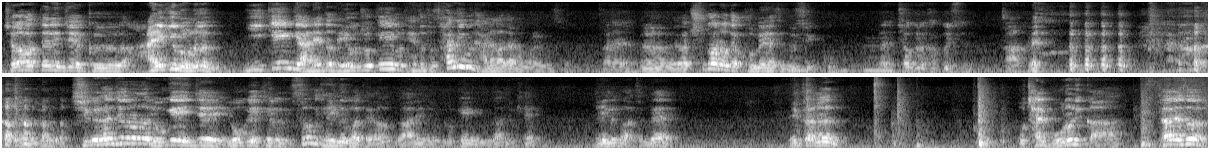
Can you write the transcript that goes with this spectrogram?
제가 봤을 때는 이제 그 알기로는 이 게임기 안에도 네오지오 게임을 돼도 삽입이 가능하다는 걸 알고 있어요. 맞아요. 어, 내가 추가로 내가 구매해서 넣을 수 있고. 네, 저 그거 갖고 있어요. 아 그래? 그래가지고 지금 현재로는 요게 이제 요게 그 수록이 돼 있는 것 같아요. 그 안에 요 게임인가 이렇게 돼 있는 것 같은데 일단은 뭐 잘 모르니까. 자 그래서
